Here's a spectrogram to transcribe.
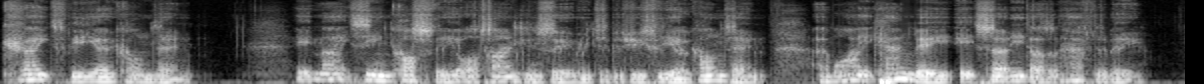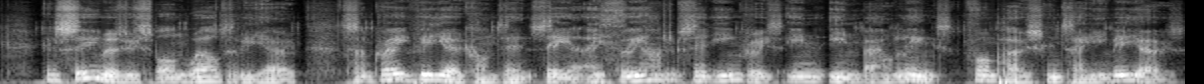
Create video content. It might seem costly or time consuming to produce video content, and while it can be, it certainly doesn't have to be. Consumers respond well to video. Some great video content seeing a 300% increase in inbound links from posts containing videos.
